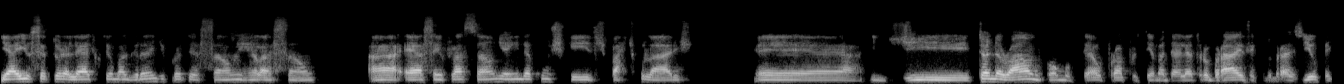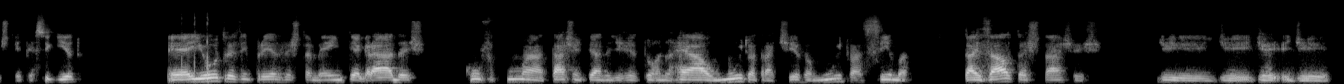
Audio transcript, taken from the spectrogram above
E aí o setor elétrico tem uma grande proteção em relação a essa inflação e ainda com os cases particulares é, de turnaround, como é o próprio tema da Eletrobras aqui no Brasil, que a gente tem perseguido, é, e outras empresas também integradas com uma taxa interna de retorno real muito atrativa, muito acima das altas taxas de, de, de, de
